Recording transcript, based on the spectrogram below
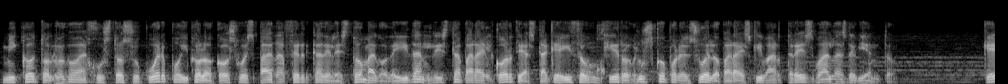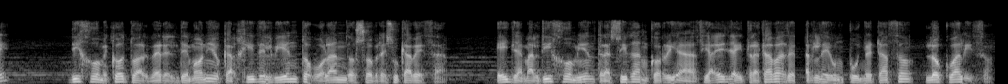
Mikoto luego ajustó su cuerpo y colocó su espada cerca del estómago de Idan lista para el corte hasta que hizo un giro brusco por el suelo para esquivar tres balas de viento. ¿Qué? dijo Mikoto al ver el demonio Kaji del viento volando sobre su cabeza. Ella maldijo mientras Idan corría hacia ella y trataba de darle un puñetazo, lo cual hizo.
